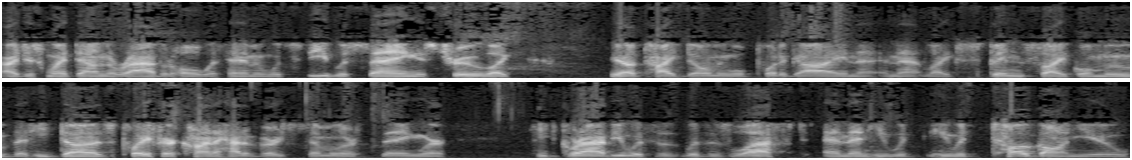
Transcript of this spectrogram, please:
I just went down the rabbit hole with him. And what Steve was saying is true. Like, you know, Ty Domi will put a guy in that in that like spin cycle move that he does. Playfair kind of had a very similar thing where he'd grab you with with his left, and then he would he would tug on you,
